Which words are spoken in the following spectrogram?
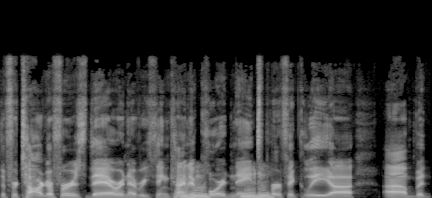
the photographers there and everything kind Mhm, of coordinates mhm. perfectly. Uh, uh, but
